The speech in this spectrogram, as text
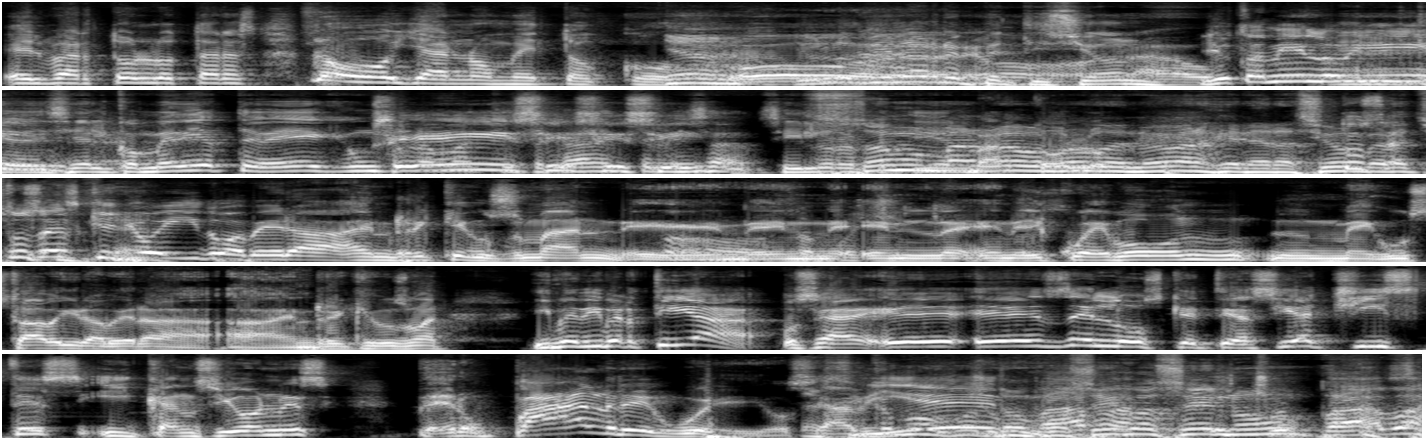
El Bartolo Taras. No, ya no me tocó. Yo lo vi en la repetición. Yo también lo vi. El que decía el Comedia TV, un Sí, programa que sí, sí, en sí. Sí, lo Somos más nuevos. ¿no? De nueva generación. Tú, ¿verdad, tú sabes que yo he ido a ver a Enrique Guzmán en, No, en- somos en la- en el Cuevón. Me gustaba ir a ver a, a Enrique Guzmán y me divertía. O sea, e- es de los que te hacía chistes y canciones, pero padre, güey. O sea, Así bien. José chupaba, José, ¿no? chupaba.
